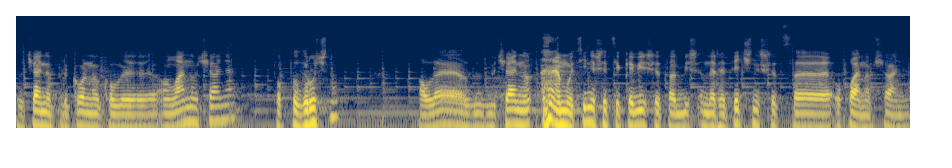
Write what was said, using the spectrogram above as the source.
Звичайно, прикольно, коли онлайн навчання, тобто зручно. Але, звичайно, емоційніше, цікавіше та більш енергетичніше це офлайн навчання.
